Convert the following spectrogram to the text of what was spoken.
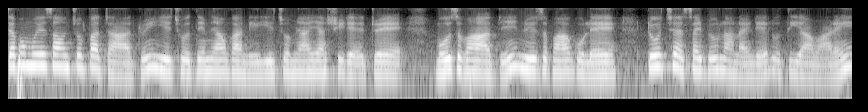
ဂျပန်မွေးဆောင်ကျွတ်ပတ်တာအတွင်းရေချိုသင်းမြောင်းကနေရေချိုများရရှိတဲ့အတွက်မိုးစဘာအပြင်နှွေစဘာကိုလည်းတိုးချက်စိုက်ပျိုးလာနိုင်တယ်လို့သိရပါတယ်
